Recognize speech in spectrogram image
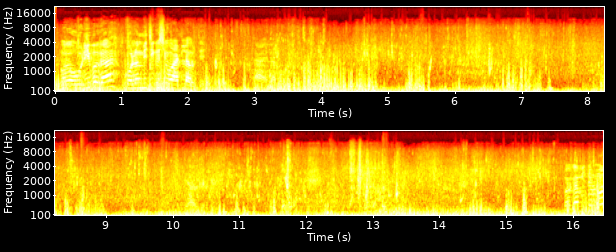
बघा बघा. कोलंबीची कशी वाट लावते खायला. बघा मित्रांनो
